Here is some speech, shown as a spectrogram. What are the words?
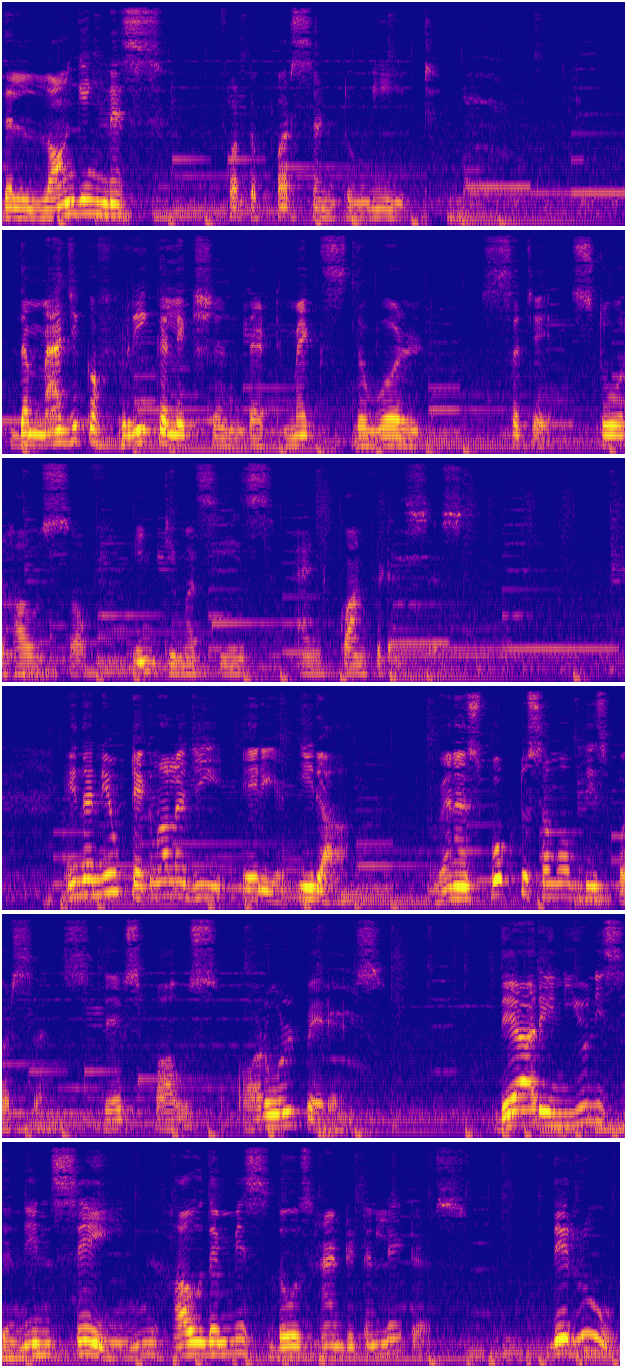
the longingness for the person to meet, the magic of recollection that makes the world such a storehouse of intimacies and confidences. In the new technology area, era, when I spoke to some of these persons, their spouse or old parents, they are in unison in saying how they miss those handwritten letters. They rue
